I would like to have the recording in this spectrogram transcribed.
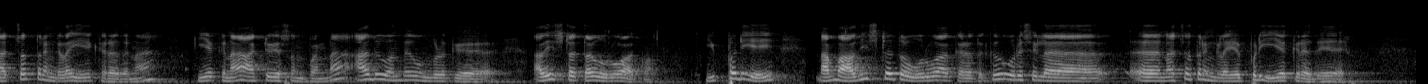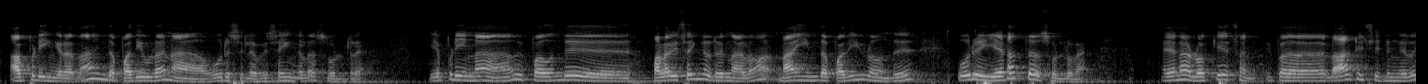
நட்சத்திரங்களை இயக்கிறதுனா இயக்குனா ஆக்டிவேஷன் பண்ணால் அது வந்து உங்களுக்கு அதிர்ஷ்டத்தை உருவாக்கும். இப்படி நம்ம அதிர்ஷ்டத்தை உருவாக்குறதுக்கு ஒரு சில நட்சத்திரங்களை எப்படி இயக்கிறது அப்படிங்கிறதான் இந்த பதிவில் நான் ஒரு சில விஷயங்களை சொல்கிறேன் எப்படின்னா இப்போ வந்து பல விஷயங்கள் இருந்தாலும் நான் இந்த பதிவில் வந்து ஒரு இடத்த சொல்லுவேன். ஏன்னா லொக்கேஷன் இப்போ லாட்டரி சீட்டுங்கிறது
